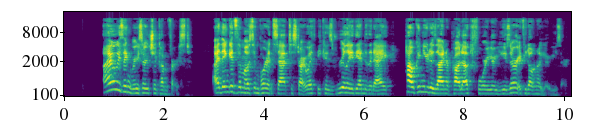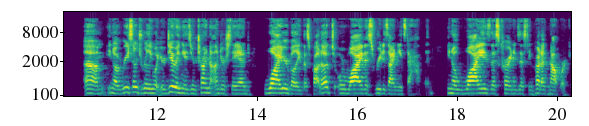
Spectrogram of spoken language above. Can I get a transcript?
I always think research should come first. I think it's the most important step to start with because, really, at the end of the day, how can you design a product for your user if you don't know your user? Um, you know, research really what you're doing is you're trying to understand why you're building this product or why this redesign needs to happen. You know, why is this current existing product not working?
